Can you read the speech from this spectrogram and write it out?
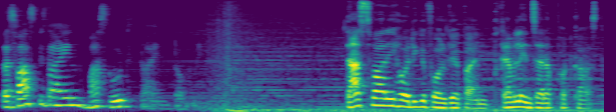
das war's bis dahin. Mach's gut, dein Dominik. Das war die heutige Folge beim Travel Insider Podcast.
